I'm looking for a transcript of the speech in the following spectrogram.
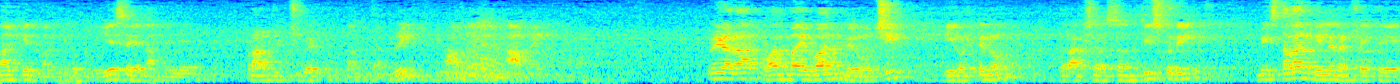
భాగ్యం మాకు ఇవ్వమని నామంలో ప్రార్థించి వేడుకుంటున్నాం తండ్రి. ఆమె ఆమె ప్రియరా వన్ బై వన్ మీరు వచ్చి ఈ రొట్టెను ద్రాక్షరసం తీసుకుని మీ స్థలానికి వెళ్ళినట్లయితే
